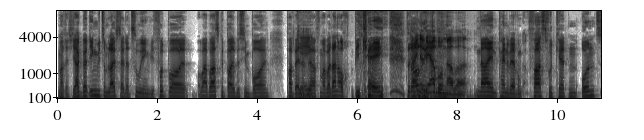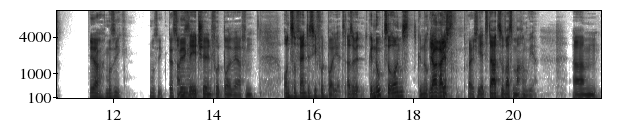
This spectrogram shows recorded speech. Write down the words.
Mach ich. Ja, gehört irgendwie zum Lifestyle dazu. Irgendwie Football, Basketball, bisschen ballen, paar Bälle BK. werfen, aber dann auch BK. Keine. Werbung, aber Nein, keine Werbung. Fastfood-Ketten und ja, Musik. Musik. am Deswegen. See chillen, Football werfen. Und zu Fantasy Football jetzt. Also genug zu uns, genug. ja, reicht. Jetzt, reicht. jetzt dazu, was machen wir? Ähm,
